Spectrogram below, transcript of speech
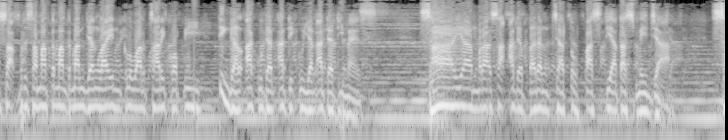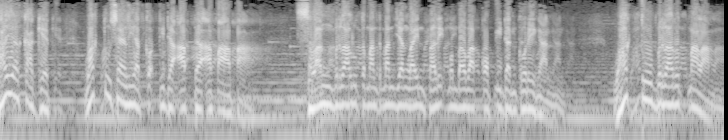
isya bersama teman-teman yang lain keluar cari kopi, tinggal aku dan adikku yang ada di mes. Saya merasa ada barang jatuh pas di atas meja. Saya kaget. Waktu saya lihat kok tidak ada apa-apa. Selang berlalu teman-teman yang lain balik membawa kopi dan gorengan. Waktu berlarut malam,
